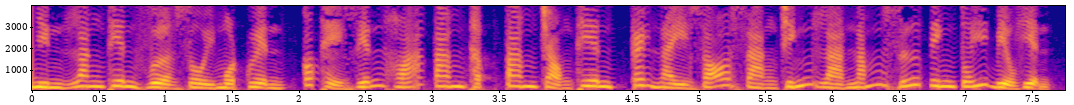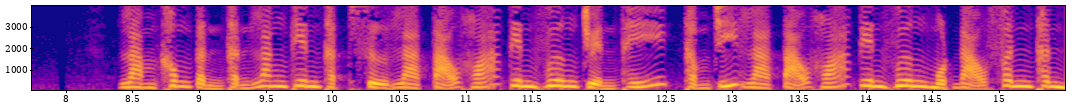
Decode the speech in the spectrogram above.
Nhìn lăng thiên vừa rồi một quyền, có thể diễn hóa tam thập tam trọng thiên, cái này rõ ràng chính là nắm giữ tinh túy biểu hiện. Làm không cẩn thận lăng thiên thật sự là tạo hóa tiên vương chuyển thế, thậm chí là tạo hóa tiên vương một đạo phân thân.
